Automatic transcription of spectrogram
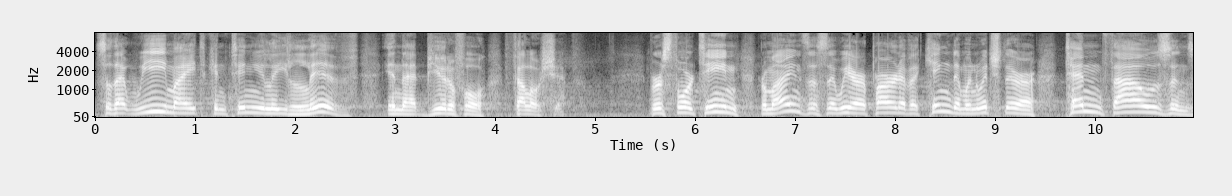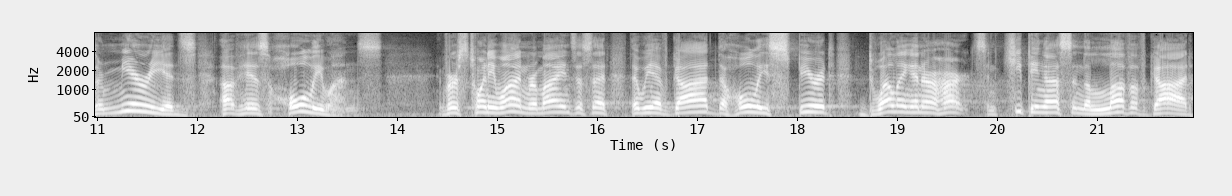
so that we might continually live in that beautiful fellowship. Verse 14 reminds us that we are part of a kingdom in which there are ten thousands or myriads of his holy ones. Verse 21 reminds us that, that we have God, the Holy Spirit, dwelling in our hearts and keeping us in the love of God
